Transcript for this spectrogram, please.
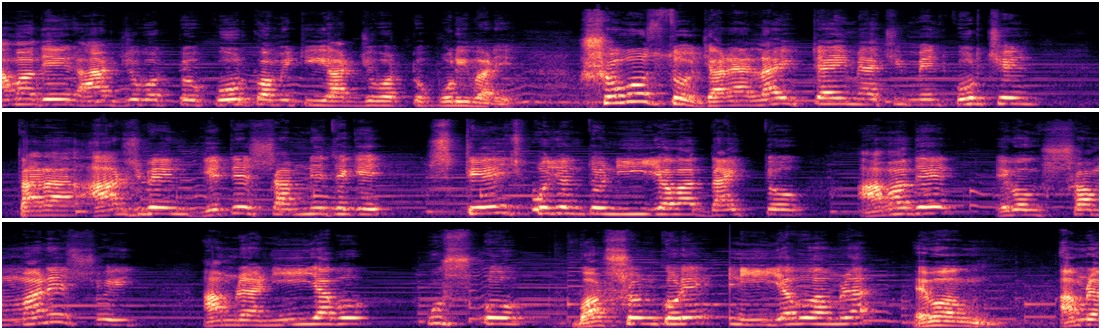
আমাদের আর্যভট্ট কোর কমিটি, আর্যভট্ট পরিবারের। সমস্ত যারা লাইফ টাইম অ্যাচিভমেন্ট করছেন তারা আসবেন গেটের সামনে থেকে স্টেজ পর্যন্ত নিয়ে যাওয়ার দায়িত্ব আমাদের এবং সম্মানের সহিত আমরা নিয়ে যাব, পুষ্প বর্ষণ করে নিয়ে যাব আমরা এবং আমরা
